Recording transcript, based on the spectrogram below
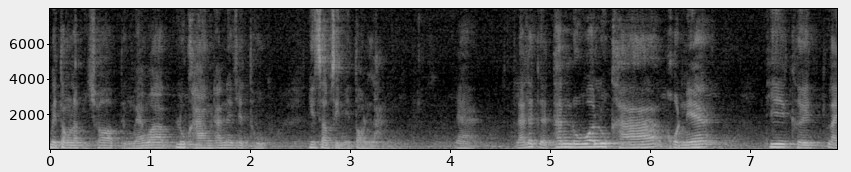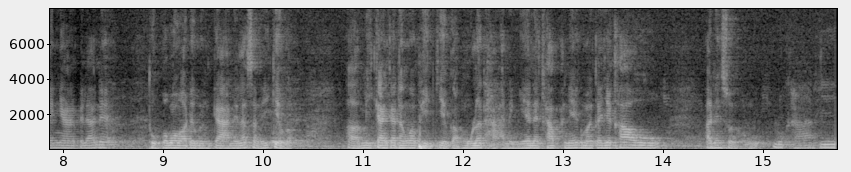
ไม่ต้องรับผิดชอบถึงแม้ว่าลูกค้าของท่านนี่จะถูกยึดทรัพย์สินในตอนหลังนะฮะและถ้าเกิดท่านรู้ว่าลูกค้าคนนี้ที่เคยรายงานไปแล้วเนี่ยถูกปปงดำเนินการในลักษณะที่เกี่ยวกับมีการกระทำความผิดเกี่ยวกับมูลฐานอย่างเงี้ยนะครับ อันนี้มันก็จะเข้าในส่วนของลูกค้าที่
